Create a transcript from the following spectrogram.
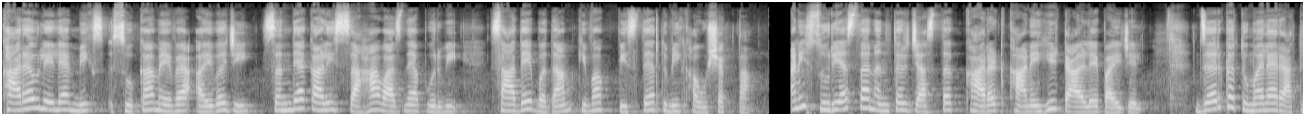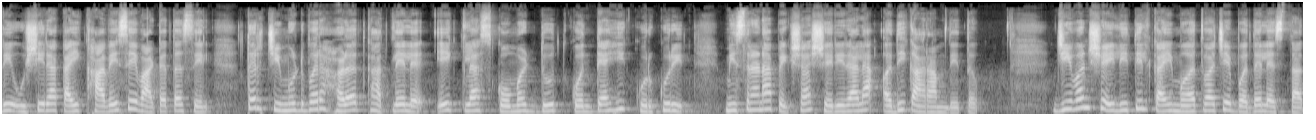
खारवलेल्या मिक्स सुकामेव्याऐवजी संध्याकाळी सहा वाजण्यापूर्वी साधे बदाम किंवा पिस्त्या तुम्ही खाऊ शकता. आणि सूर्यास्तानंतर जास्त खारट खाणेही टाळले पाहिजे. जर का तुम्हाला रात्री उशिरा काही खावेसे वाटत असेल तर चिमूटभर हळद घातलेलं एक ग्लास कोमट दूध कोणत्याही कुरकुरीत मिश्रणापेक्षा शरीराला अधिक आराम देतं. जीवनशैलीतील काही महत्त्वाचे बदल असतात.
